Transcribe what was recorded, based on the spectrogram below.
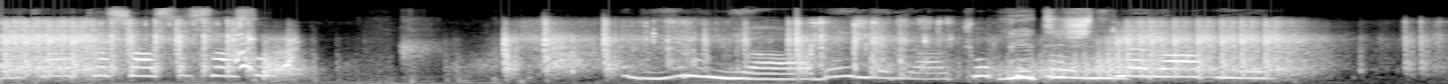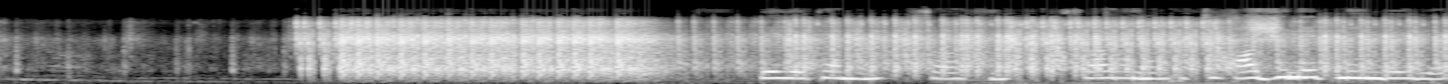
Arka arka sağ sağ sol. Hadi vurun ya beyler ya. Çok. Yetiştiler abi. Beyler tamam. Sakin. Sakin. Acele etmeyin beyler.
